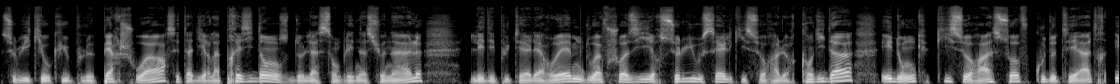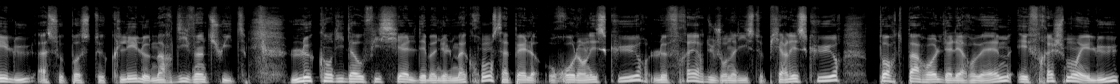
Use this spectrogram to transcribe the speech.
celui qui occupe le perchoir, c'est-à-dire la présidence de l'Assemblée nationale. Les députés LREM doivent choisir celui ou celle qui sera leur candidat, et donc qui sera, sauf coup de théâtre, élu à ce poste clé le mardi 28. Le candidat officiel d'Emmanuel Macron s'appelle Roland Lescure, le frère du journaliste Pierre Lescure, porte-parole de LREM et fraîchement élu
